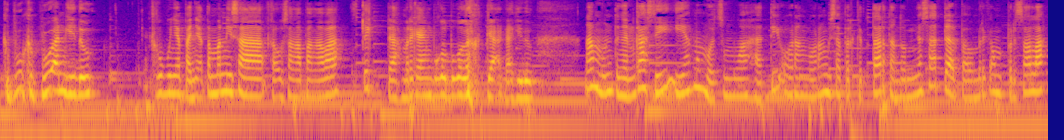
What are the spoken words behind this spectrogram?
gebu-gebuan gitu. Aku punya banyak temen nih sa. Gak usah ngapa-ngapa. Stick dah mereka yang pukul-pukul. Gak gak gitu namun dengan kasih ia membuat semua hati orang-orang bisa bergetar dan tentunya sadar bahwa mereka bersalah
